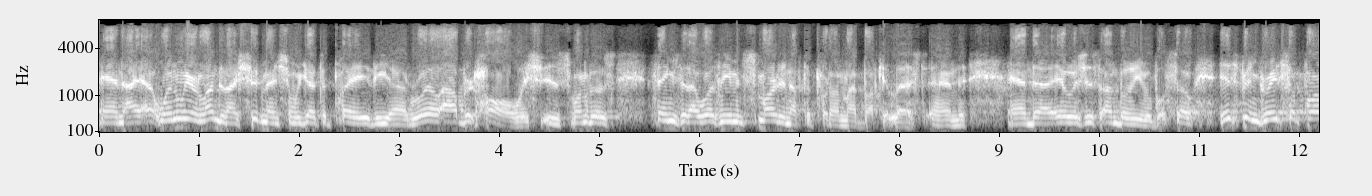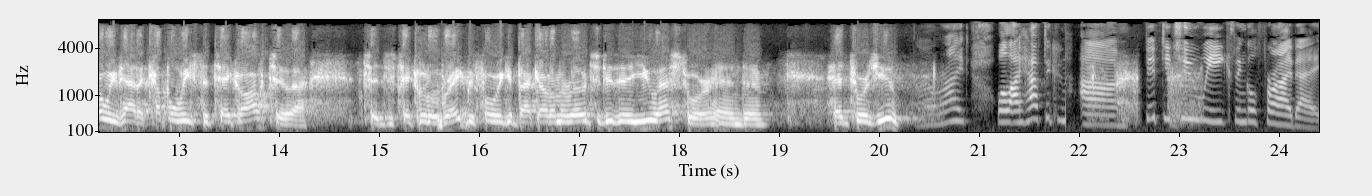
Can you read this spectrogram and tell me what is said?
And I, uh, when we were in London, I should mention we got to play the uh, Royal Albert Hall, which is one of those things that I wasn't even smart enough to put on my bucket list, and and uh, it was just unbelievable. So it's been great so far. We've had a couple weeks to take off to. Uh, to just take a little break before we get back out on the road to do the U.S. tour and uh, head towards you right. Well, I have to. Um, 52 week single Friday.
